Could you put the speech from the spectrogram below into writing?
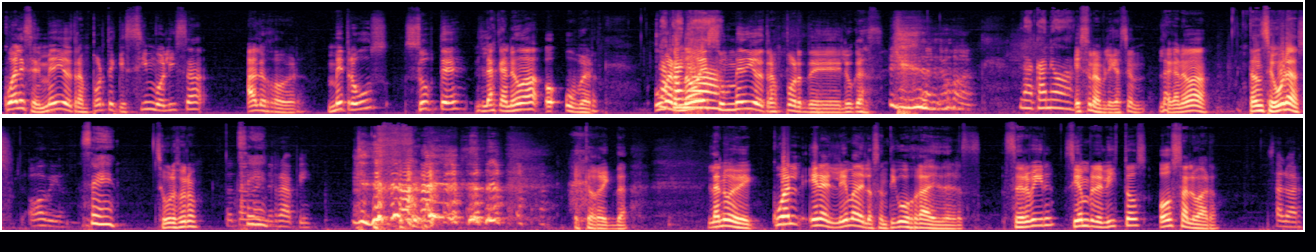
¿Cuál es el medio de transporte que simboliza a los rovers? ¿Metrobús, subte, la canoa o Uber? La Uber no canoa. es un medio de transporte, Lucas. no, La canoa. Es una aplicación. ¿La canoa? ¿Están seguras? obvio. Sí. ¿Seguro, seguro? Totalmente. Rappi. Es correcta. La 9. ¿Cuál era el lema de los antiguos Riders? ¿Servir, siempre listos o salvar? Salvar.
